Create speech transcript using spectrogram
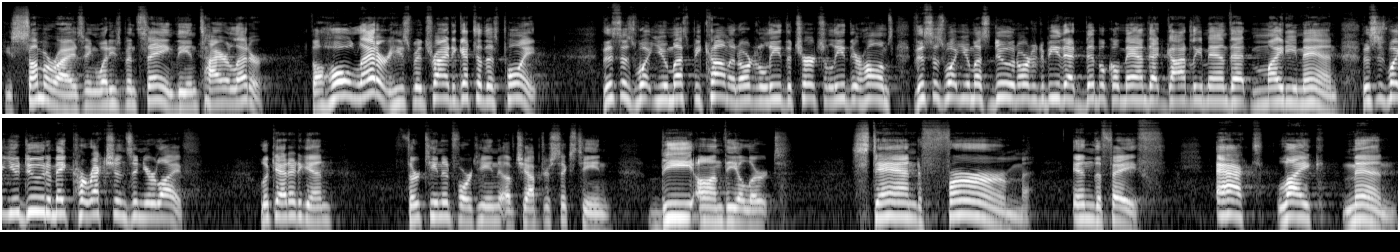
He's summarizing what he's been saying the entire letter. The whole letter, he's been trying to get to this point. This is what you must become in order to lead the church and lead their homes. This is what you must do in order to be that biblical man, that godly man, that mighty man. This is what you do to make corrections in your life. Look at it again 13 and 14 of chapter 16. Be on the alert, stand firm in the faith, act like men,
